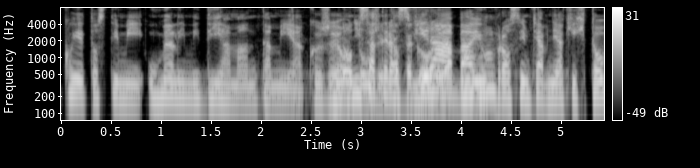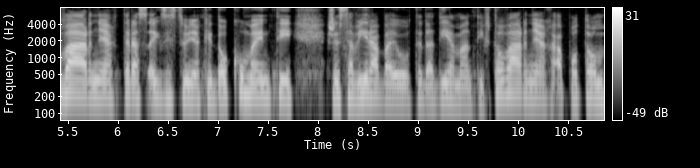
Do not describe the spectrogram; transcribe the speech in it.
ako je to s tými umelými diamantami. Akože No, oni sa teraz kategória. vyrábajú, Mhm. prosím ťa, v nejakých továrniach. Teraz existujú nejaké dokumenty, že sa vyrábajú teda diamanty v továrniach a potom,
